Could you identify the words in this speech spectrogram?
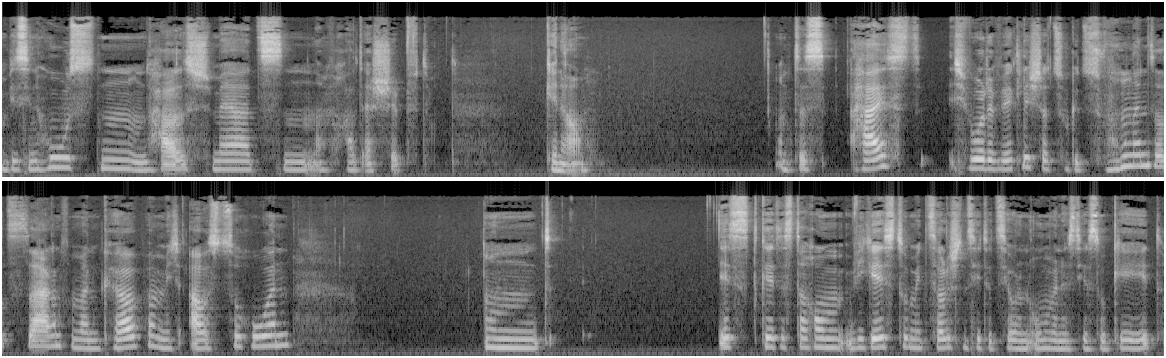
ein bisschen Husten und Halsschmerzen, einfach halt erschöpft. Genau. Und das heißt, ich wurde wirklich dazu gezwungen, sozusagen, von meinem Körper, mich auszuruhen. Und jetzt geht es darum, wie gehst du mit solchen Situationen um, wenn es dir so geht.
